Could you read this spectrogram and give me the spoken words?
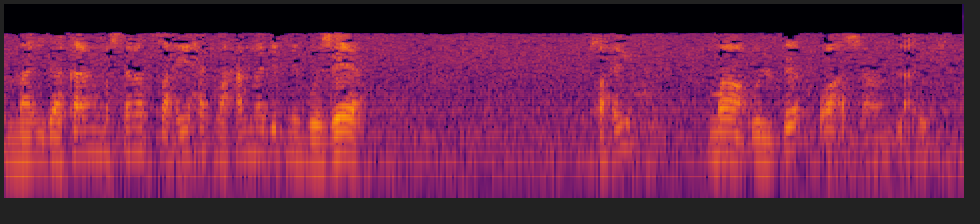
أما إذا كان المستند صحيحة محمد بن بزيع صحيح. ماء البئر واسع لا يجب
